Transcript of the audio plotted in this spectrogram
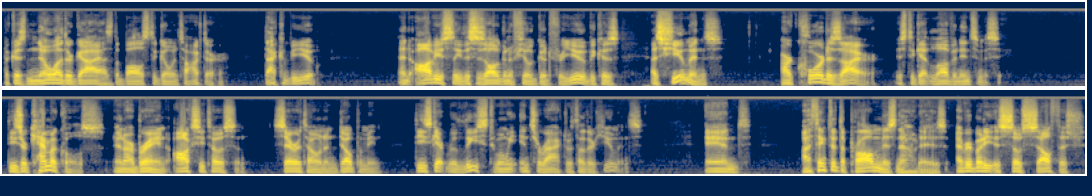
because no other guy has the balls to go and talk to her. That could be you. And obviously, this is all going to feel good for you because as humans, our core desire is to get love and intimacy. These are chemicals in our brain oxytocin, serotonin, dopamine. These get released when we interact with other humans. And I think that the problem is nowadays, everybody is so selfish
